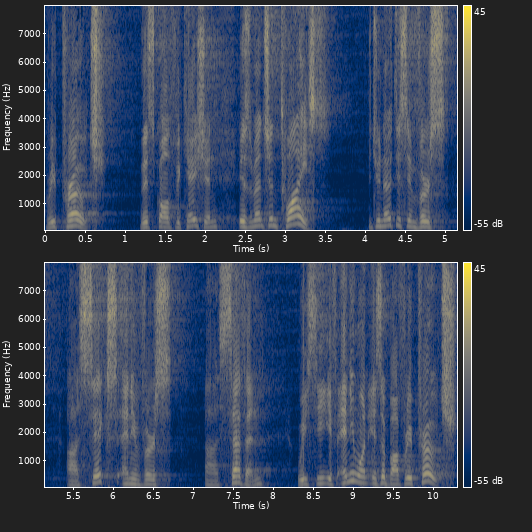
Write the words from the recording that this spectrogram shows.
reproach. This qualification is mentioned twice. Did you notice in verse uh, 6 and in verse uh, 7, we see if anyone is above reproach.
